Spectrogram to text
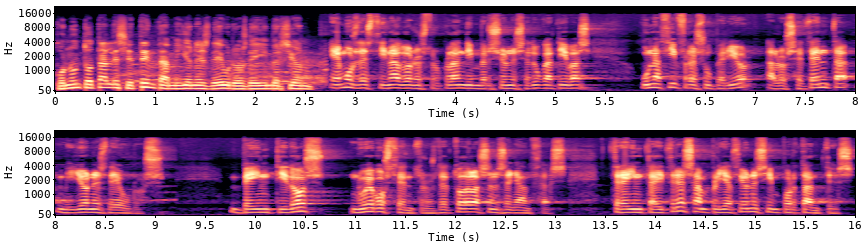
con un total de 70 millones de euros de inversión. Hemos destinado a nuestro plan de inversiones educativas una cifra superior a los 70 millones de euros. 22 nuevos centros de todas las enseñanzas, 33 ampliaciones importantes,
